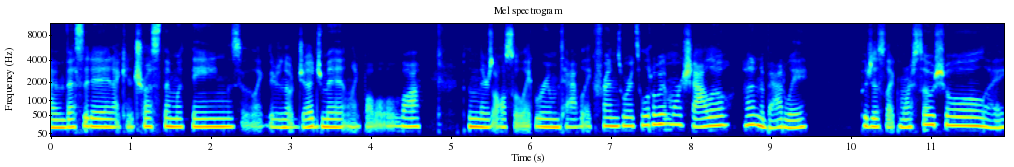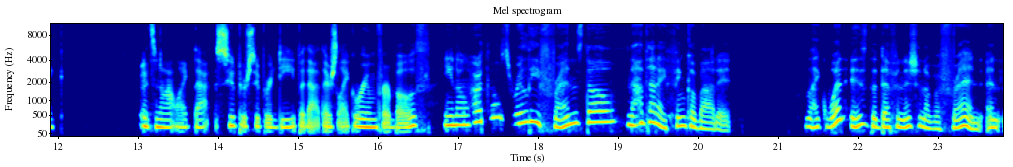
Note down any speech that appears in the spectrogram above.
I've invested in I can trust them with things like there's no judgment like blah blah blah blah but then there's also like room to have like friends where it's a little bit more shallow not in a bad way but just like more social like it's not like that super super deep but that there's like room for both you know Are those really friends though? Now that I think about it. Like what is the definition of a friend? And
